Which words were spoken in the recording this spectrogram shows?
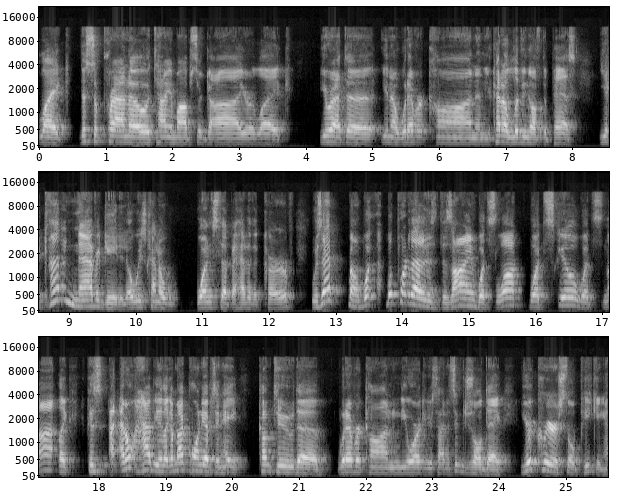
like the Soprano Italian mobster guy, or like you're at the you know whatever con, and you're kind of living off the past. You kind of navigated always kind of one step ahead of the curve. Was that um, what what part of that is design? What's luck? What's skill? What's not? Like, because I, I, don't have you. Like, I'm not calling you up saying, "Hey, come to the whatever con in New York and you're signing signatures all day." Your career is still peaking.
